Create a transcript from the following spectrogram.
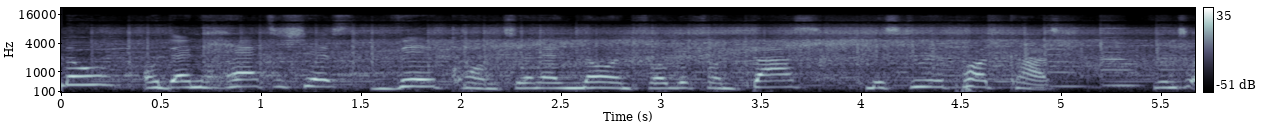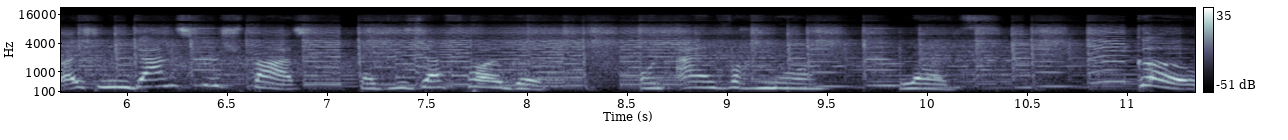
Hallo und ein herzliches Willkommen zu einer neuen Folge von Bass Mystery Podcast. Ich wünsche euch nun ganz viel Spaß bei dieser Folge und einfach nur Let's Go!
